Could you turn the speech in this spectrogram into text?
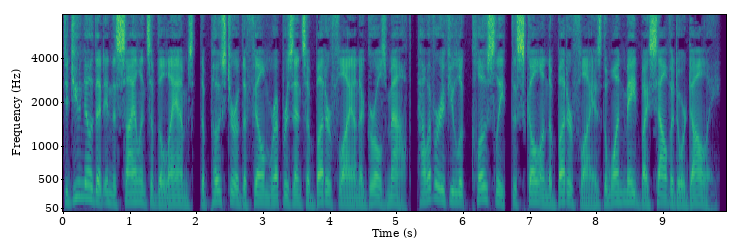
Did you know that in The Silence of the Lambs, the poster of the film represents a butterfly on a girl's mouth, however if you look closely, the skull on the butterfly is the one made by Salvador Dali.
